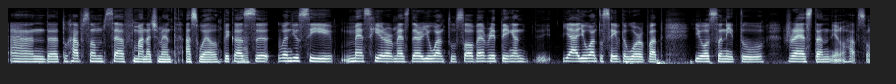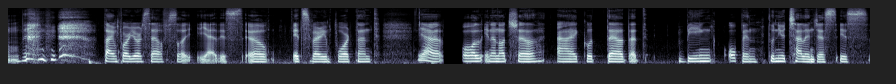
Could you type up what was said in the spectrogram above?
and uh, to have some self management as well. Because uh, when you see mess here or mess there, you want to solve everything, and yeah, you want to save the world, but you also need to rest and you know have some time for yourself. So yeah, this uh, it's very important. Yeah, all in a nutshell, I could tell that being open to new challenges is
